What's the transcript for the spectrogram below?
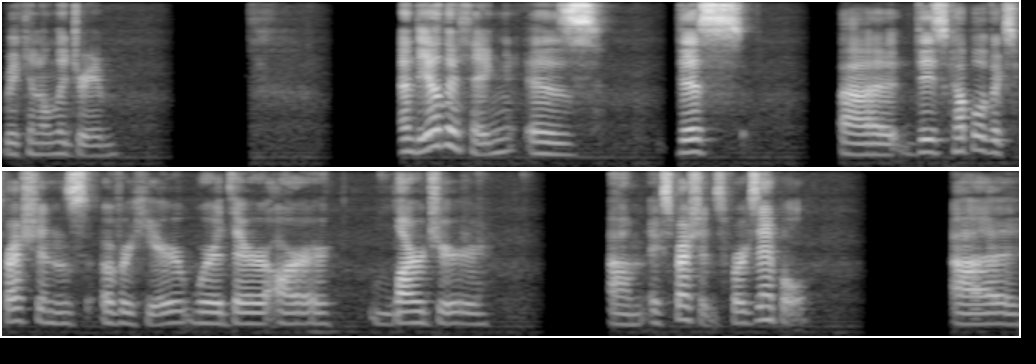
we can only dream. And the other thing is this, uh, these couple of expressions over here where there are larger um, expressions. For example, uh,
